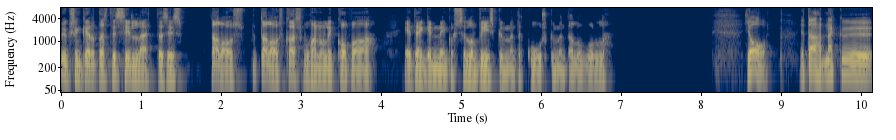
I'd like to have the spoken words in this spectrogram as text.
yksinkertaisesti sillä, että siis talous, talouskasvuhan oli kovaa, etenkin niin kuin silloin 50-60-luvulla. Joo, ja tämähän näkyy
